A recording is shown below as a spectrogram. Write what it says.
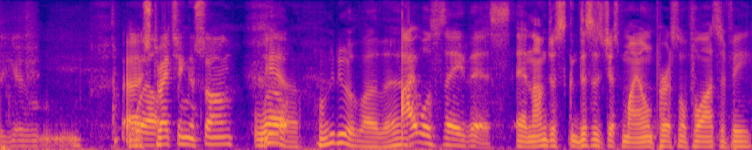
uh, Well- stretching a song. Well, yeah, we do a lot of that. I will say this, and I'm just this is just my own personal philosophy.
